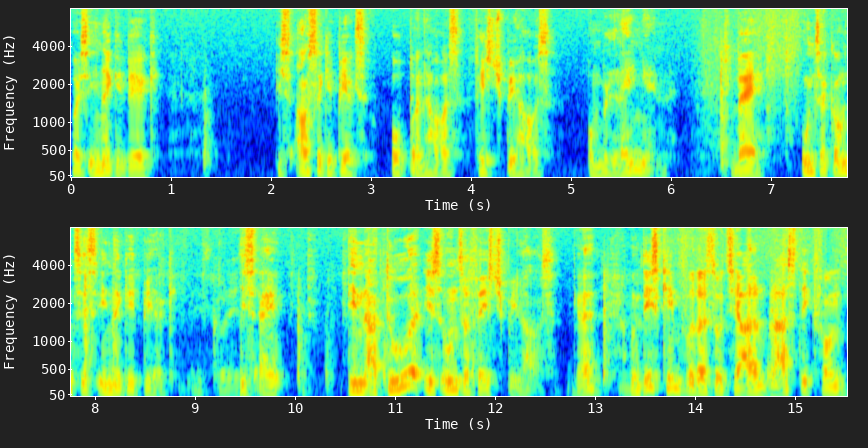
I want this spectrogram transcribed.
als Innergebirg ist Außergebirgs Opernhaus, Festspielhaus um Längen, weil unser ganzes Innergebirg ist ein. Die Natur ist unser Festspielhaus. Gell? Und das kommt von der sozialen Plastik von,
